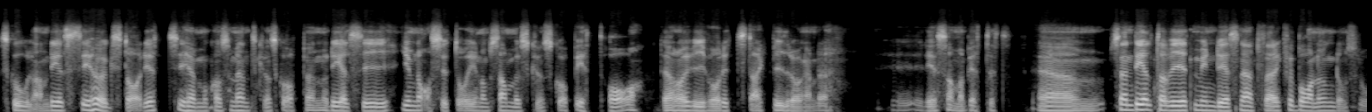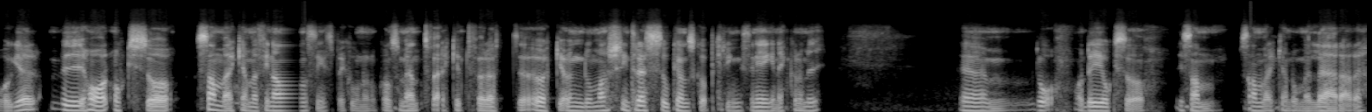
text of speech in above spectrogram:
skolan, dels i högstadiet i hem och konsumentkunskapen och dels i gymnasiet då genom samhällskunskap 1A. Där har vi varit starkt bidragande i det samarbetet. Ehm, sen deltar vi i ett myndighetsnätverk för barn och ungdomsfrågor. Vi har också samverkan med Finansinspektionen och Konsumentverket för att öka ungdomars intresse och kunskap kring sin egen ekonomi. Ehm, då. Och det är också i sam samverkan då med lärare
